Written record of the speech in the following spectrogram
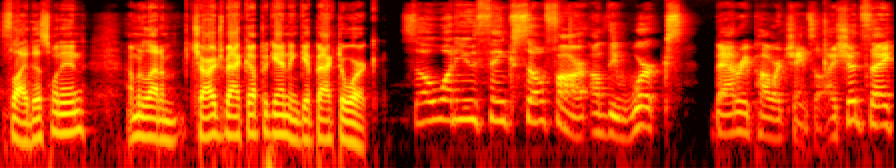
Slide this one in. I'm going to let them charge back up again and get back to work. So what do you think so far of the WORX battery powered chainsaw. I should say,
